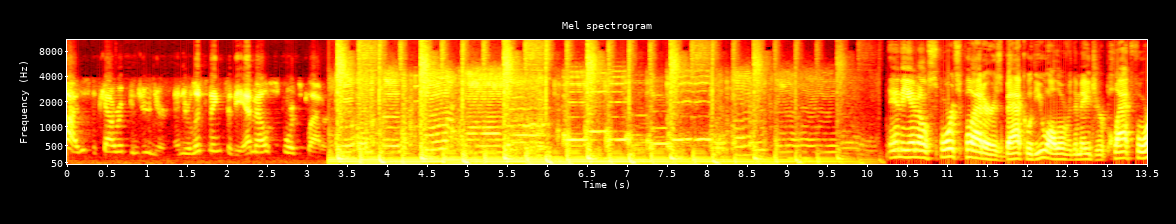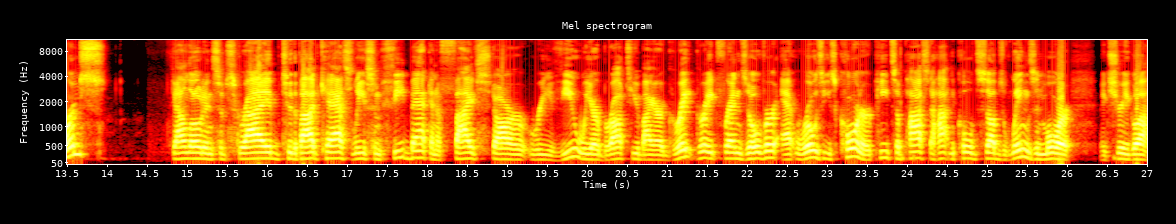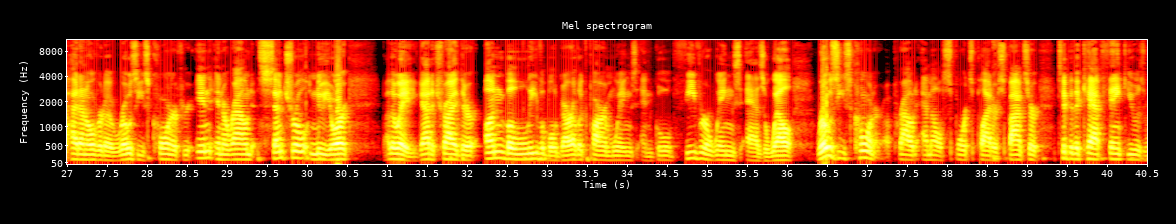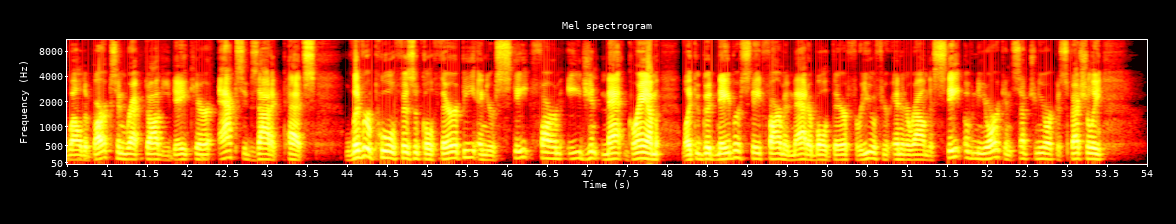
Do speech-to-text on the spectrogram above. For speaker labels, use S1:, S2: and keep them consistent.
S1: Hi, this is Cal Ripken Jr., and you're listening to the ML Sports Platter.
S2: And the ML Sports Platter is back with you all over the major platforms. Download and subscribe to the podcast. Leave some feedback and a five star review. We are brought to you by our great, great friends over at Rosie's Corner pizza, pasta, hot and cold subs, wings, and more. Make sure you go ahead on over to Rosie's Corner if you're in and around central New York. By the way, you got to try their unbelievable garlic parm wings and gold fever wings as well. Rosie's Corner, a proud ML Sports Platter sponsor. Tip of the cap, thank you as well to Barks and Rec Doggy Daycare, Axe Exotic Pets, Liverpool Physical Therapy, and your State Farm agent, Matt Graham. Like a good neighbor, State Farm and Matt are both there for you if you're in and around the state of New York and Central New York especially.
